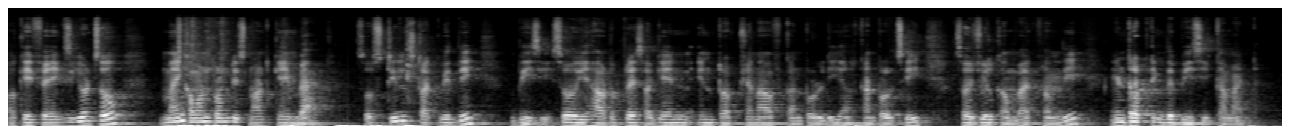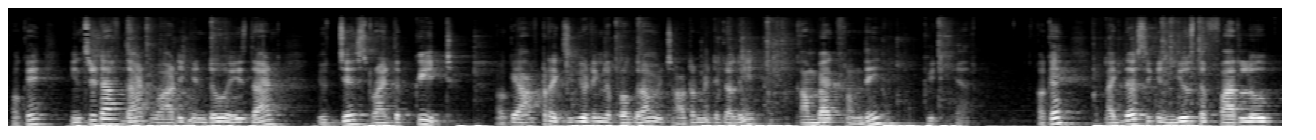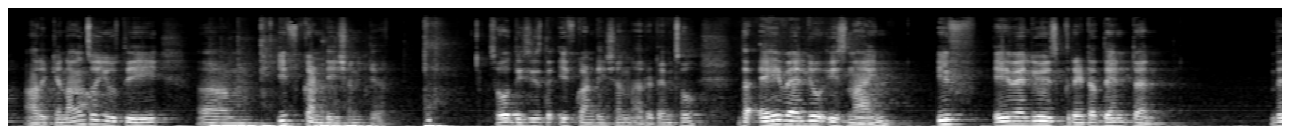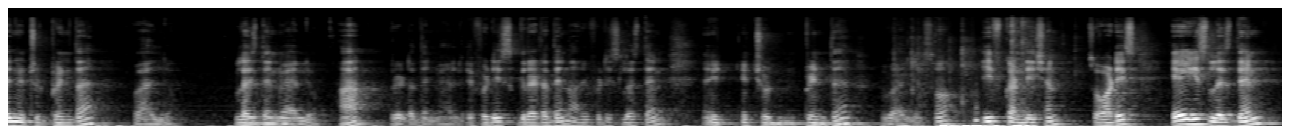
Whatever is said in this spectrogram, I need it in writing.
Okay if i execute so my command prompt is not came back. So still stuck with the bc so you have to press again interruption of control d or control c. So it will come back from the interrupting the bc command. Okay? Instead of that what you can do is that you just write the quit. Okay? After executing the program which automatically come back from the quit here. Okay? Like this you can use the for loop or you can also use the um, if condition here so this is the if condition written. So the a value is 9 if a value is greater than 10 then it should print the value. Less than value or greater than value. If it is greater than or if it is less than it, it should print the value. So if condition. So what is a is less than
